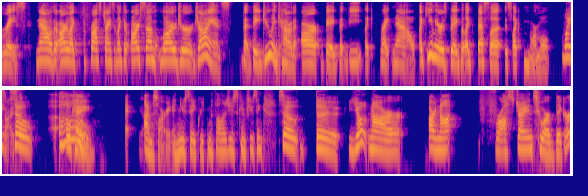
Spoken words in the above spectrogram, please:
race. Now there are like the frost giants, and like there are some larger giants that they do encounter that are big, but the like right now, like Ymir is big, but like Besla is like normal. wait, size, like- so uh, okay. Oh. Yeah. I'm sorry. And you say Greek mythology is confusing. So the Jotnar are not frost giants who are bigger?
